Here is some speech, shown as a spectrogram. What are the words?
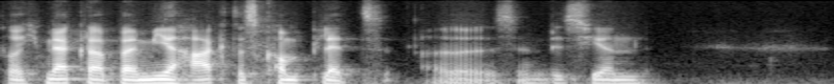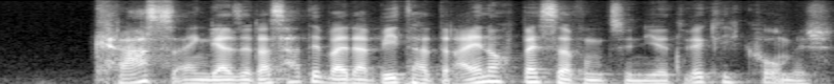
So, ich merke gerade, bei mir hakt das komplett. Also, das ist ein bisschen krass eigentlich. Also das hatte bei der Beta 3 noch besser funktioniert. Wirklich komisch.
